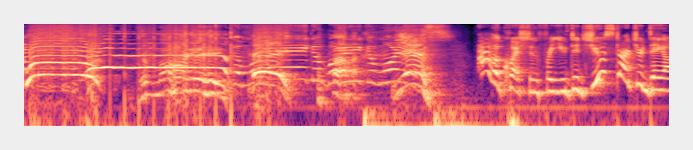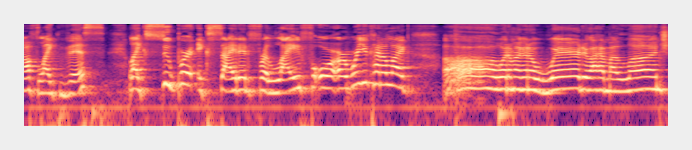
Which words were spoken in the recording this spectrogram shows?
Good morning. Good morning, Hey. good morning, good morning. Yes. I have a question for you. Did you start your day off like this? Like super excited for life? Or, or were you kind of like, oh, what am I gonna wear? Do I have my lunch?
